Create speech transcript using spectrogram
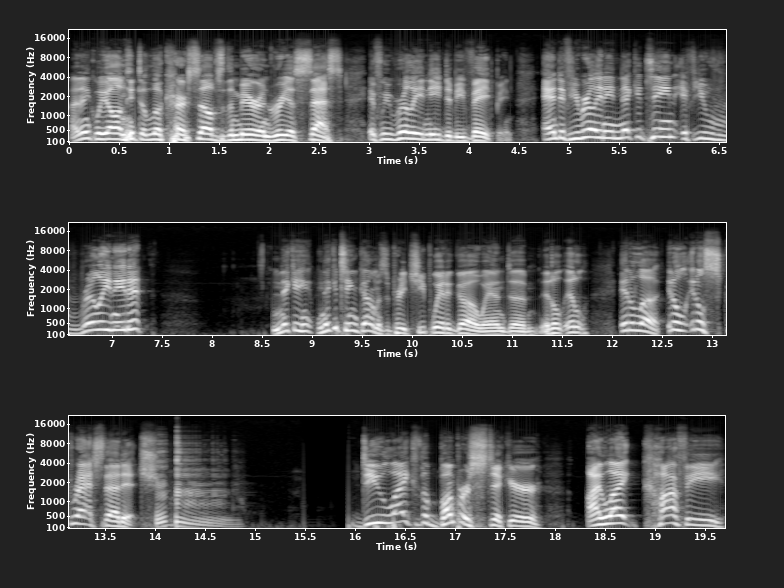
I think we all need to look ourselves in the mirror and reassess if we really need to be vaping. And if you really need nicotine, if you really need it, nicotine, nicotine gum is a pretty cheap way to go, and uh, it'll it'll it'll uh, it'll it'll scratch that itch. Do you like the bumper sticker? I like coffee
